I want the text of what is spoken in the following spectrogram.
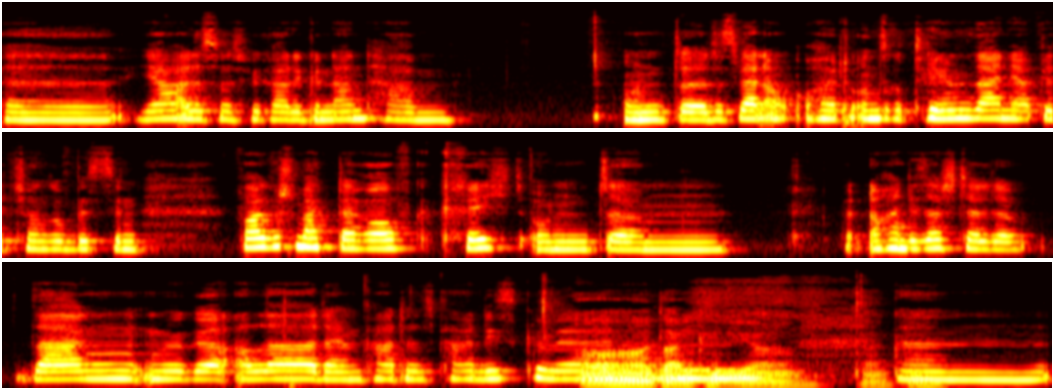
äh, ja, alles, was wir gerade genannt haben. Und äh, das werden auch heute unsere Themen sein. Ihr habt jetzt schon so ein bisschen Vorgeschmack darauf gekriegt und ähm, würde noch an dieser Stelle sagen, möge Allah deinem Vater das Paradies gewähren. Oh, danke dir. Danke. Ähm,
